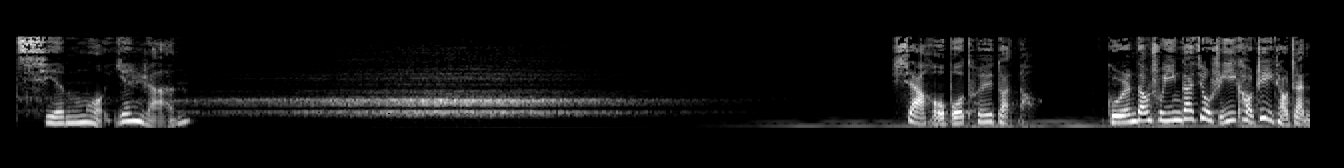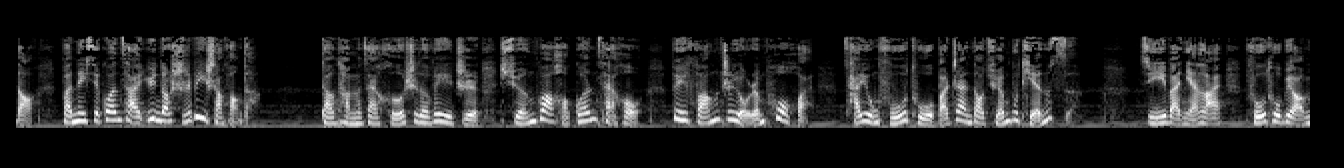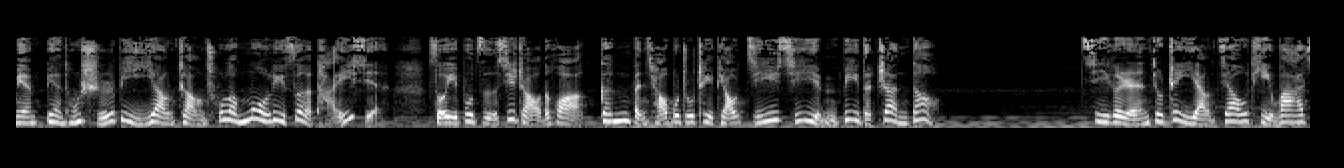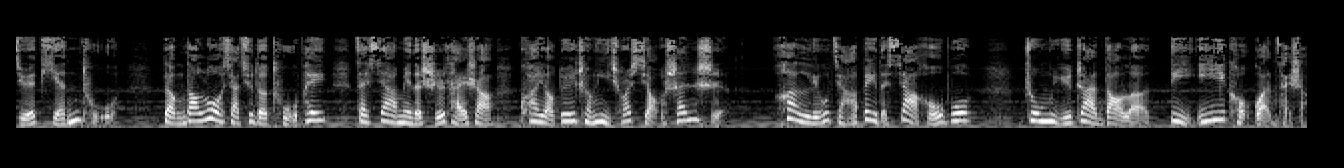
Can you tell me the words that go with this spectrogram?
阡陌嫣然。夏侯波推断道：“古人当初应该就是依靠这条栈道，把那些棺材运到石壁上方的。”当他们在合适的位置悬挂好棺材后，为防止有人破坏，才用浮土把栈道全部填死。几百年来，浮土表面便同石壁一样长出了墨绿色的苔藓，所以不仔细找的话，根本瞧不出这条极其隐蔽的栈道。七个人就这样交替挖掘填土。等到落下去的土坯在下面的石台上快要堆成一圈小山时，汗流浃背的夏侯波终于站到了第一口棺材上。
